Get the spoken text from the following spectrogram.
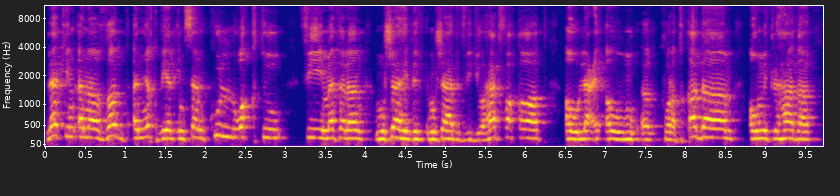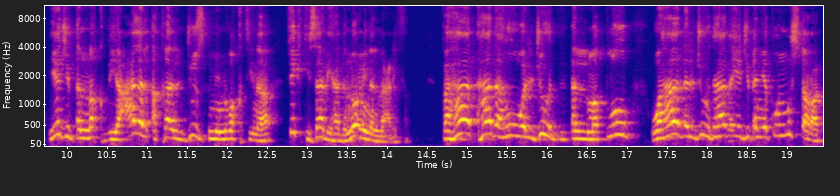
لكن أنا ضد أن يقضي الإنسان كل وقته في مثلا مشاهده مشاهدة فيديوهات فقط أو أو كرة قدم أو مثل هذا يجب أن نقضي على الأقل جزء من وقتنا في اكتساب هذا النوع من المعرفة. فهذا هو الجهد المطلوب وهذا الجهد هذا يجب أن يكون مشترك.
